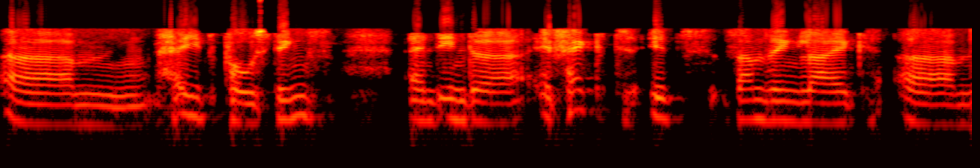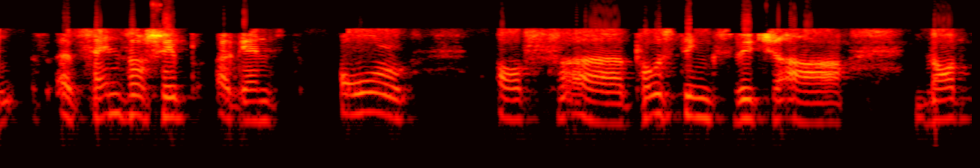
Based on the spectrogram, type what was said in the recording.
um, hate postings. And in the effect, it's something like um, a censorship against all of uh, postings which are not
